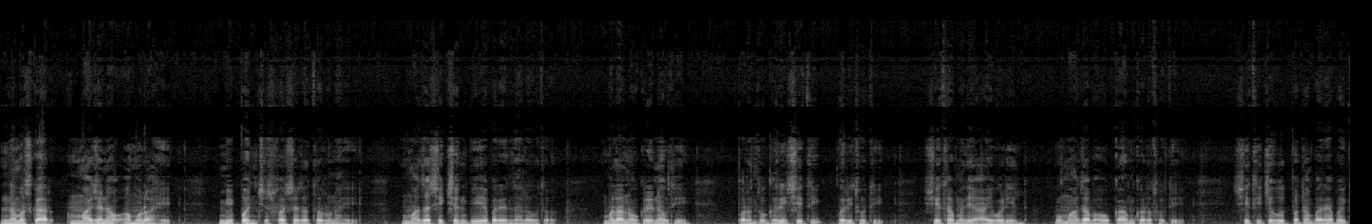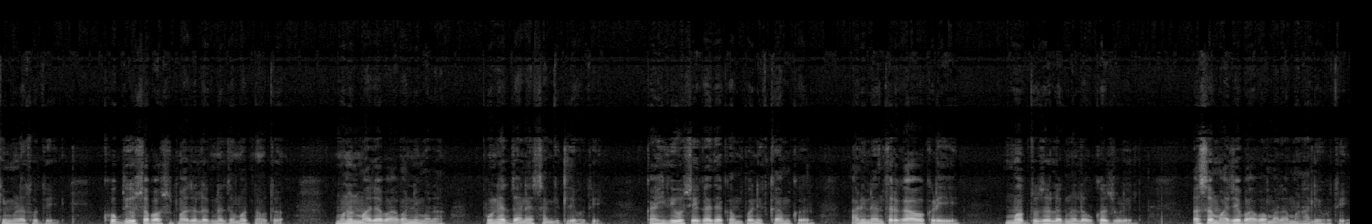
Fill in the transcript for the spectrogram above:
नमस्कार माझे नाव अमोल आहे. मी पंचवीस वर्षाचा तरुण आहे. माझं शिक्षण बी एपर्यंत झालं होतं. मला नोकरी नव्हती परंतु घरी शेती बरीच होती. शेतामध्ये आईवडील व माझा भाऊ काम करत होते. शेतीचे उत्पन्न बऱ्यापैकी मिळत होते. खूप दिवसापासून माझं लग्न जमत नव्हतं. म्हणून माझ्या बाबांनी मला पुण्यात जाण्यास सांगितले होते. काही दिवस एखाद्या कंपनीत काम कर आणि नंतर गावाकडे ये. मग तुझं लग्न लवकर जुळेल असं माझे बाबा मला म्हणाले होते.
